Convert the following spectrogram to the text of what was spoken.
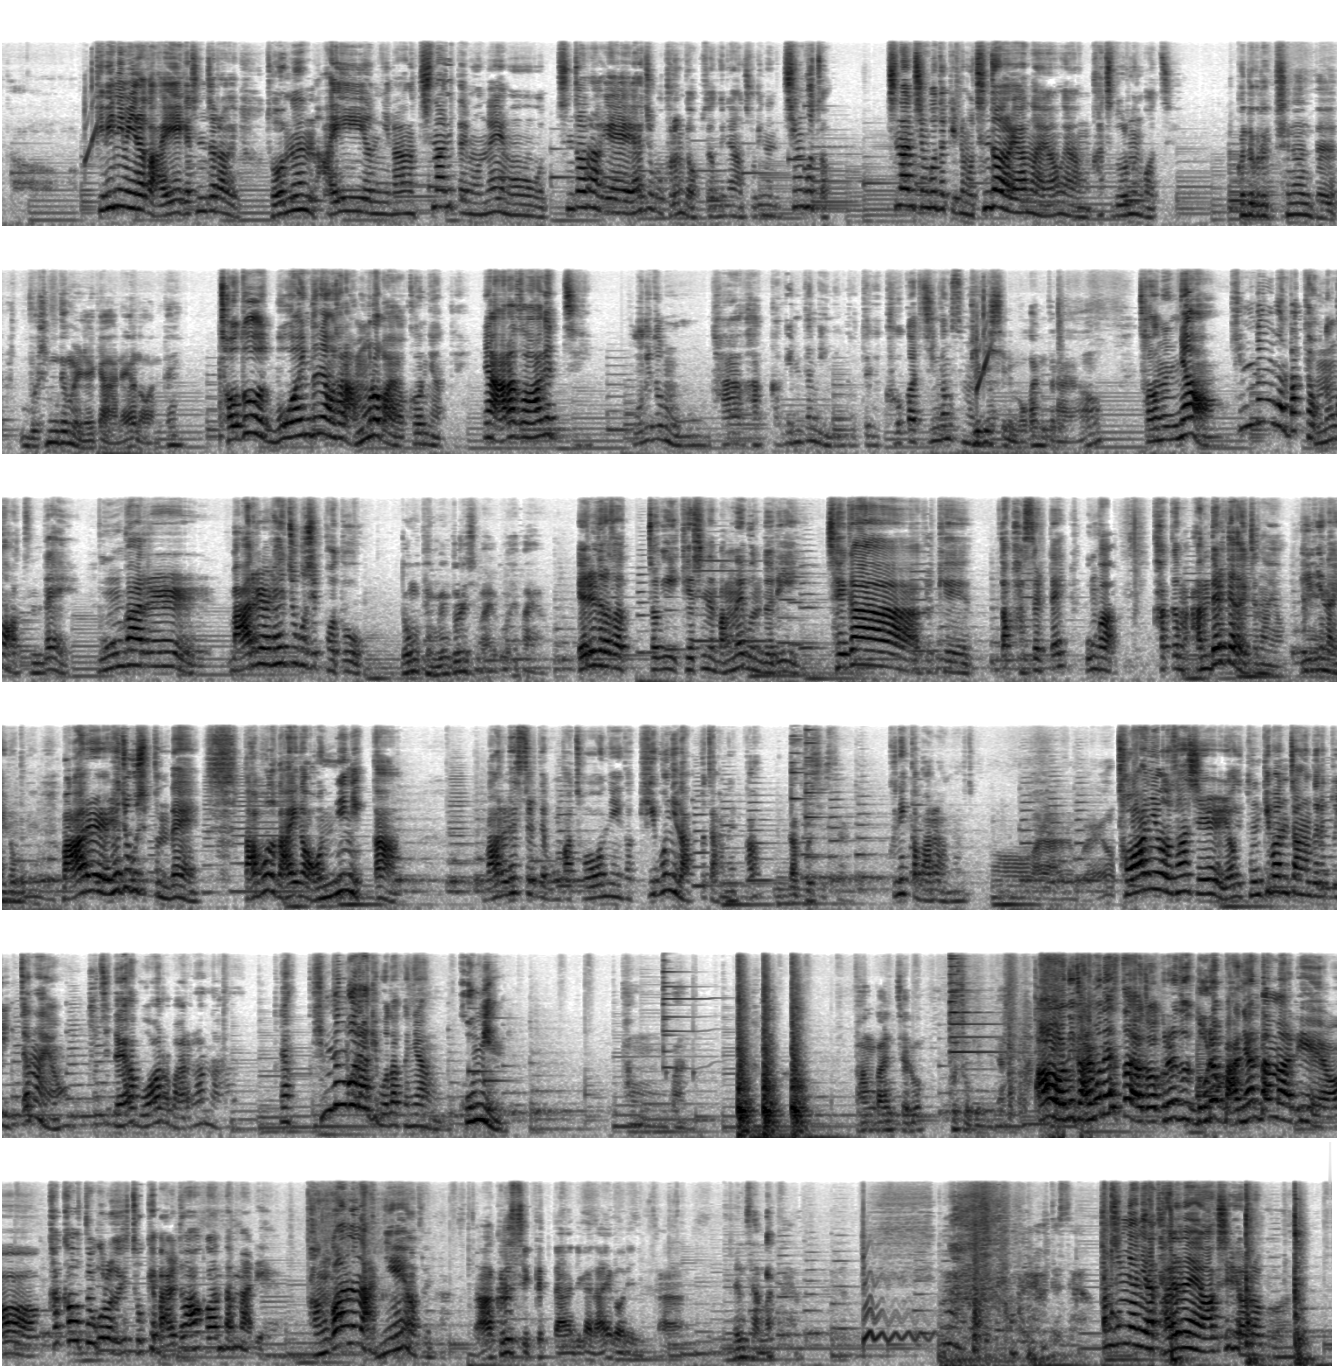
비비님이라도 아이에게 친절하게. 저는 아이 언니랑 친하기 때문에 뭐 친절하게 해주고 그런 게 없어요. 그냥 둘이는 친구죠. 친한 친구들끼리 뭐 친절하게 하나요? 그냥 같이 노는 거지. 근데 그렇게 친한데 뭐 힘듦을 얘기 안 해요 너한테? 저도 뭐가 힘드냐고 잘 안 물어봐요, 그 언니한테. 그냥 알아서 하겠지. 우리도 뭐 다 각각 힘든 게 있는데 어떻게 그것까지 신경 쓰면 비비 씨는 뭐가 힘들어요? 저는요 힘든 건 딱히 없는 것 같은데 뭔가를 말을 해주고 싶어도 너무 뱅뱅 돌리지 말고 해봐요. 예를 들어서 저기 계시는 막내분들이 제가 그렇게 딱 봤을 때 뭔가 가끔 안 될 때가 있잖아요 일이나 이런 게 말을 해주고 싶은데 나보다 나이가 언니니까 말을 했을 때 뭔가 저 언니가 기분이 나쁘지 않을까? 나쁠 수 있어요. 그니까 말을 안 하죠 어, 말안 하는 거예요? 저 아니어도 사실 여기 군기반장들이 또 있잖아요 굳이 내가 뭐하러 말을 하나 그냥 힘든 거라기보다 그냥 고민 방관. 방관죄로 구속입니다. 아 언니 잘못했어요 저 그래도 노력 많이 한단 말이에요 카카오톡으로 이렇게 좋게 말도 하고 한단 말이에요 방관은 아니에요 제가 아, 그럴 수 있겠다. 네가 나이가 어리니까. 냄새 안 맡아요. 그래요, 됐어요. 30년이라 다르네요 확실히 여러분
